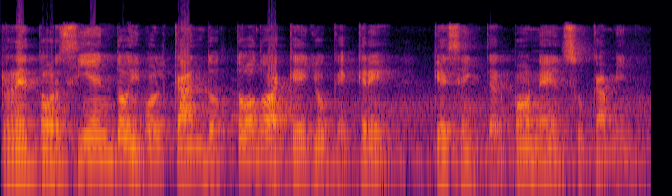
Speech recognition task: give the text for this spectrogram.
retorciendo y volcando todo aquello que cree que se interpone en su camino.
